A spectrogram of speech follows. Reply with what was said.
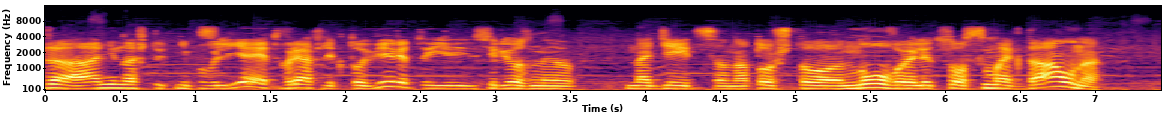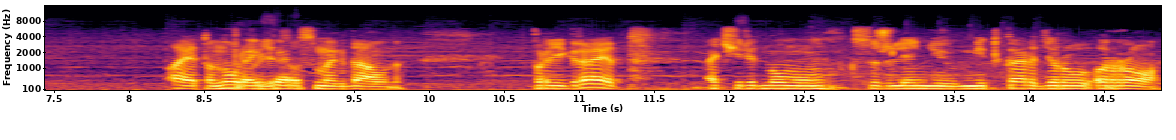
Да, ни на что это не повлияет. Вряд ли кто верит и серьезно надеется на то, что новое лицо Смакдауна, а это новое лицо Смакдауна, проиграет очередному, к сожалению, мидкардеру Ро.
